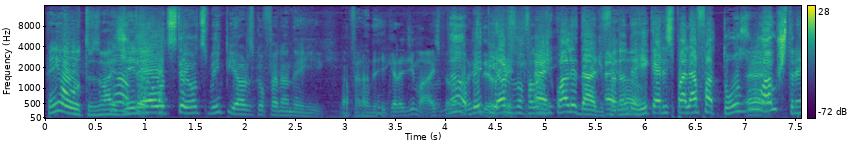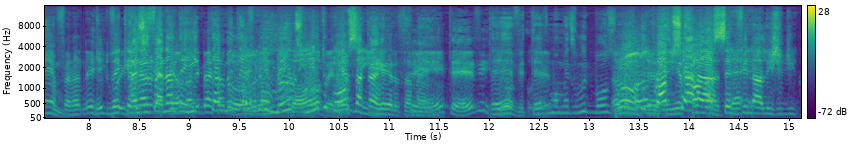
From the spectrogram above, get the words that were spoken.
Tem outros, mas não, ele tem, é. outros, tem outros bem piores que o Fernando Henrique. Não, o Fernando Henrique era demais. pelo Não, amor bem Deus, piores, eu tô gente. falando É. de qualidade. O É, Fernando não. Henrique era espalhafatoso É. ao O extremo. Fernando Henrique Tudo bem foi que- Mas o Fernando da Henrique também teve momentos muito bons da Assim, carreira Sim, também. teve. Teve, teve momentos muito bons. Não, o não, próprio Ceará, ser é- finalista de,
